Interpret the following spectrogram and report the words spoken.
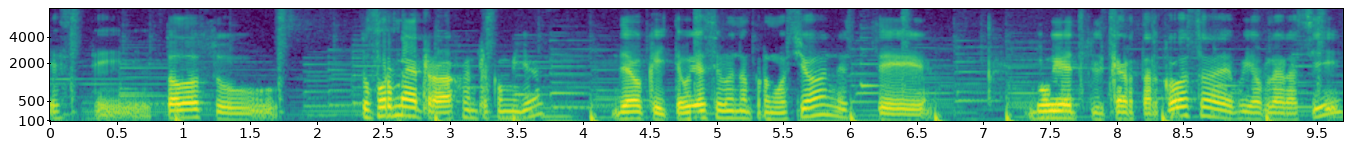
este, todo su, su forma de trabajo, entre comillas, de ok, te voy a hacer una promoción, este, voy a explicar tal cosa, voy a hablar así,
